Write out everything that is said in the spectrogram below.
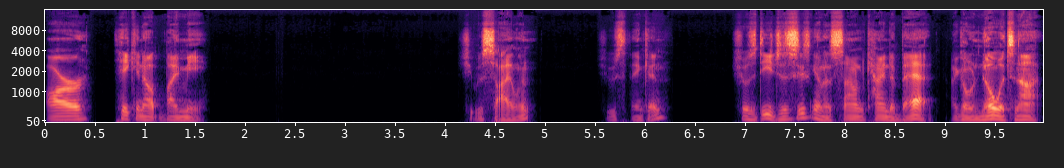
are taken up by me?" She was silent. She was thinking. She goes, Deej, this is going to sound kind of bad. I go, no, it's not.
